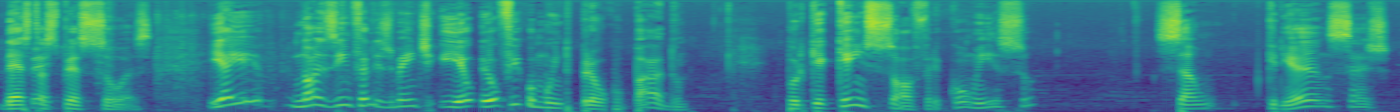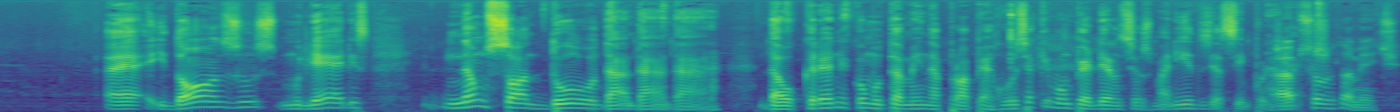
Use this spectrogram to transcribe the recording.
destas pessoas. E aí, nós, infelizmente, e eu, eu fico muito preocupado, porque quem sofre com isso são crianças, é, idosos, mulheres, não só do, da, da, da, da Ucrânia, como também da própria Rússia, que vão perdendo seus maridos e assim por diante. Absolutamente.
